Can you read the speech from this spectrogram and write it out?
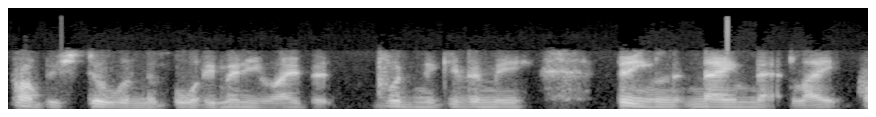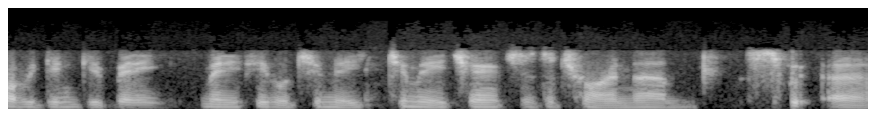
probably still wouldn't have bought him anyway, but wouldn't have given me being named that late. Probably didn't give many many people too many too many chances to try and um, sw- uh,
